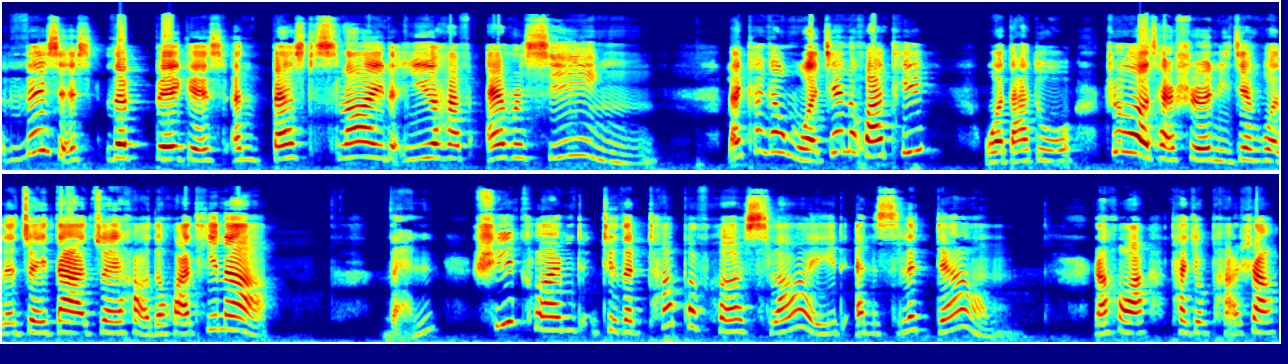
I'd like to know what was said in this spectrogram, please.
this is the biggest and best slide you have ever seen.” 来看看我建的滑梯，我打赌这才是你见过的最大最好的滑梯呢。 then she climbed to the top of her slide and slid down. down。然后啊，她就爬上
